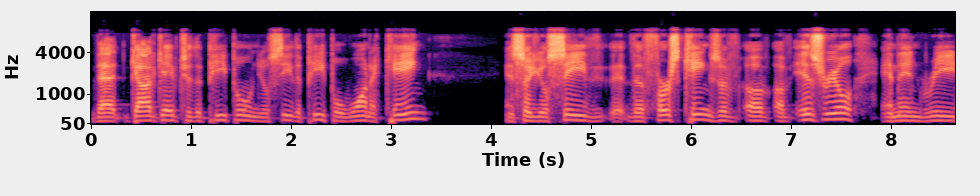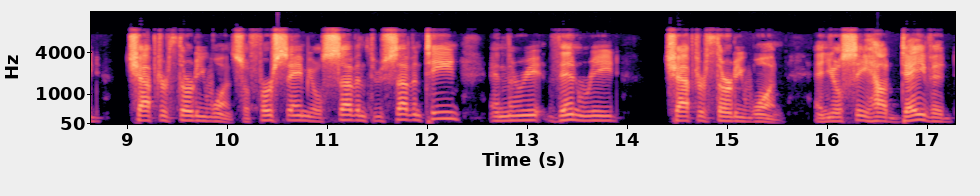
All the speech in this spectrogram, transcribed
that God gave to the people, and you'll see the people want a king. And so you'll see the first kings of, of, of Israel and then read chapter 31. So 1 Samuel 7 through 17, and then, re- then read chapter 31. And you'll see how David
